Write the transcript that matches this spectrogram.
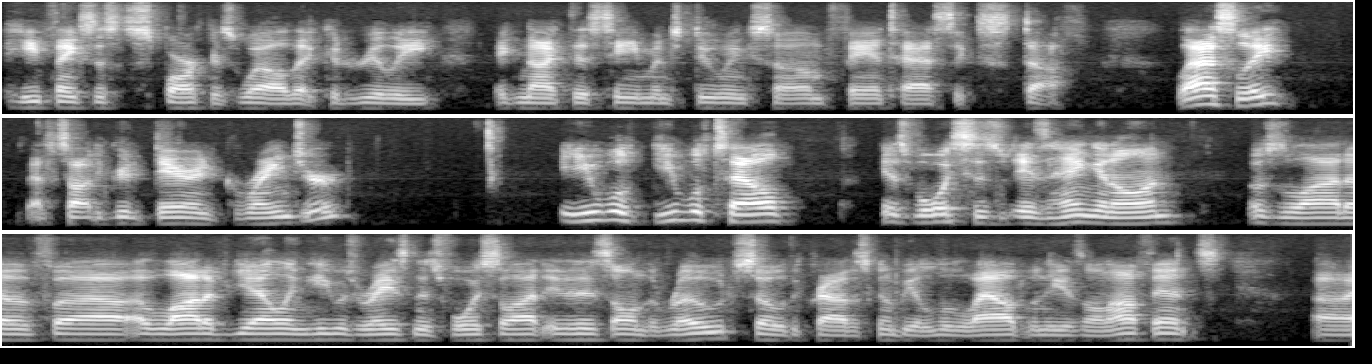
he thinks it's the spark as well that could really ignite this team into doing some fantastic stuff. Lastly, let's talk to Darren Grainger. You will you will tell his voice is, is hanging on. There's a lot of uh, a lot of yelling. He was raising his voice a lot. It is on the road, so the crowd is going to be a little loud when he is on offense. Uh,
